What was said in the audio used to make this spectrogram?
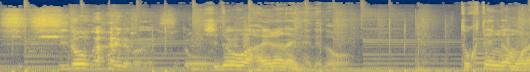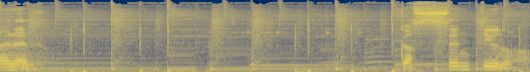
う。し指導が入るのね指導指導は入らないんだけど得点がもらえないのよ。合戦っていうのは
